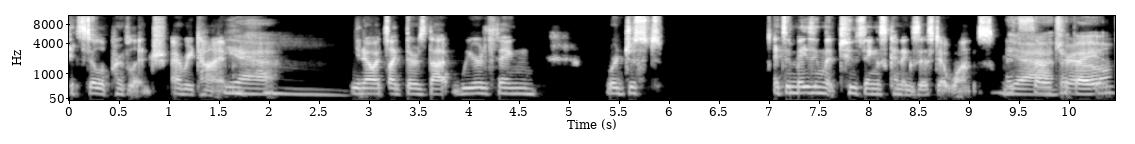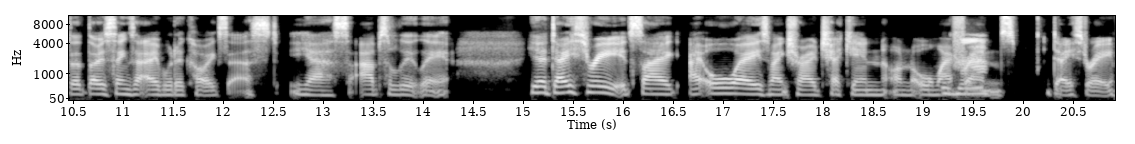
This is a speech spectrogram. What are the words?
it's still a privilege every time Yeah. Mm. you know it's like there's that weird thing where just it's amazing that two things can exist at once It's so yeah, that they- that those things are able to coexist. Yes, absolutely. Yeah, day three, it's like I always make sure I check in on all my Mhm. friends day three.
